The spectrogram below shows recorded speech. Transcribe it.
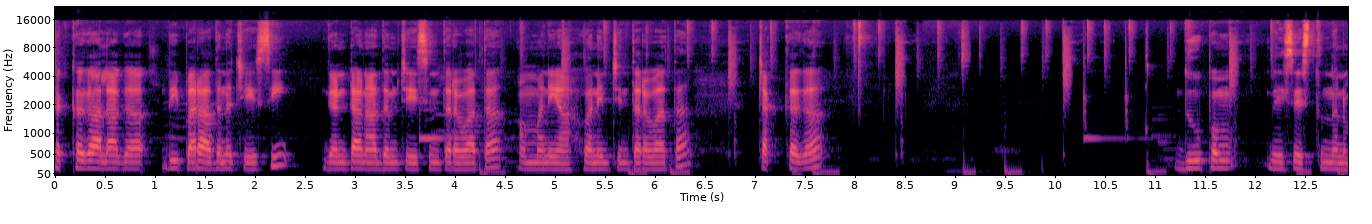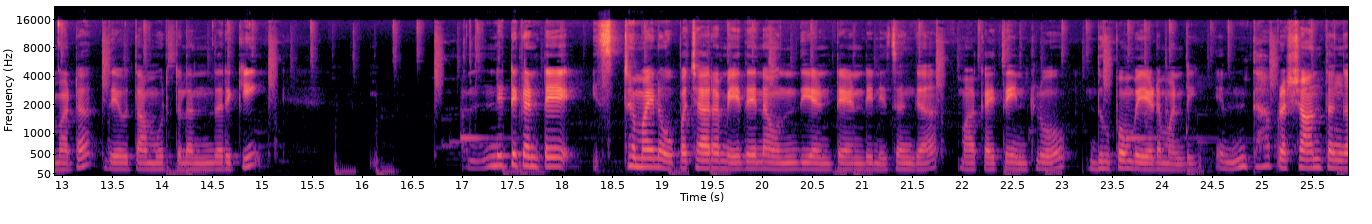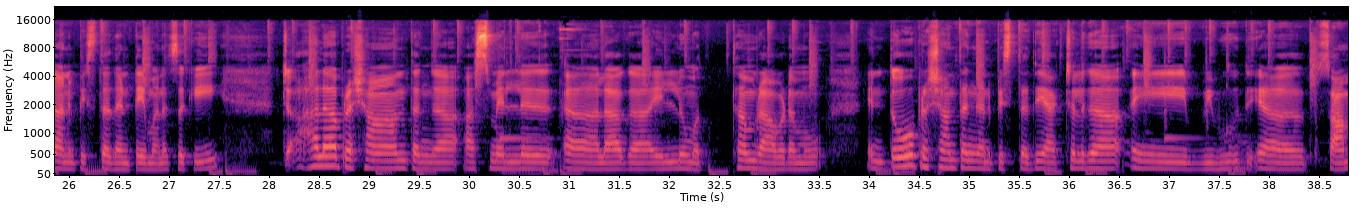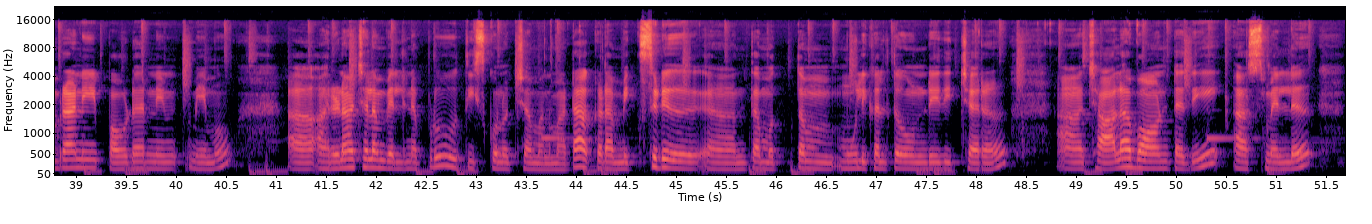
చక్కగా అలాగా దీపారాధన చేసి ఘంటానాదం చేసిన తర్వాత అమ్మని ఆహ్వానించిన తర్వాత చక్కగా ధూపం వేసేస్తుందన్నమాట దేవతామూర్తులందరికీ. అన్నిటికంటే ఇష్టమైన ఉపచారం ఏదైనా ఉంది అంటే అండి నిజంగా మాకైతే ఇంట్లో ధూపం వేయడం అండి. ఎంత ప్రశాంతంగా అనిపిస్తుందంటే మనసుకి. చాలా ప్రశాంతంగా ఆ స్మెల్ అలాగా ఇల్లు మొత్తం రావడము ఎంతో ప్రశాంతంగా అనిపిస్తుంది. యాక్చువల్గా ఈ విభూది సాంబ్రాణి పౌడర్ని మేము అరుణాచలం వెళ్ళినప్పుడు తీసుకొని వచ్చామన్నమాట. అక్కడ మిక్స్డ్ అంతా మొత్తం మూలికలతో ఉండేది ఇచ్చారు. చాలా బాగుంటుంది ఆ స్మెల్.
